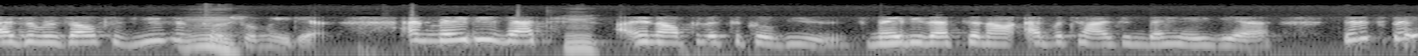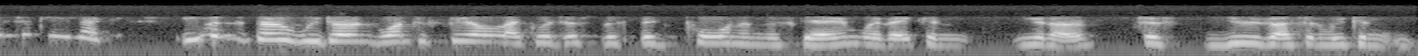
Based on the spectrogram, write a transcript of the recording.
as a result of using mm. social media. And maybe that's mm. in our political views. Maybe that's in our advertising behavior. That it's basically like, even though we don't want to feel like we're just this big pawn in this game where they can, you know, just use us and we can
